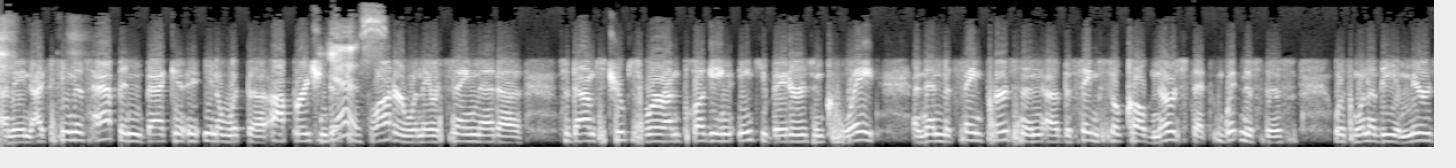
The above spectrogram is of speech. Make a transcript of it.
I mean, I've seen this happen back, in, you know, with the Operation Desert Yes. Slaughter when they were saying that uh, Saddam's troops were unplugging incubators in Kuwait, and then the same person, uh, the same so-called nurse that witnessed this, was one of the emir's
